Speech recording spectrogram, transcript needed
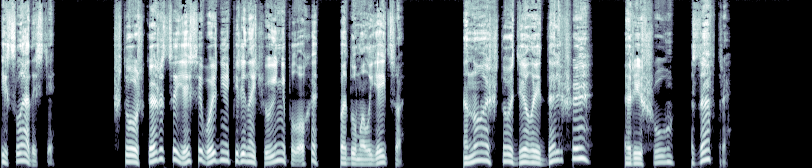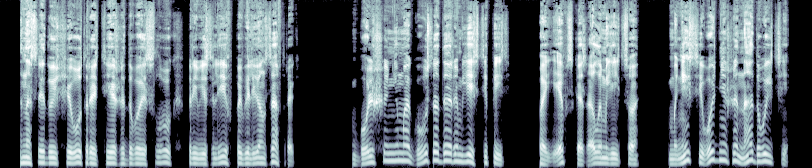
и сладости. «Что ж, кажется, я сегодня переночую неплохо», — подумал яйцо. «Ну а что делать дальше, решу завтра». На следующее утро те же двое слуг привезли в павильон завтрак. «Больше не могу за даром есть и пить», — поев, сказал им яйцо. «Мне сегодня же надо уйти».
